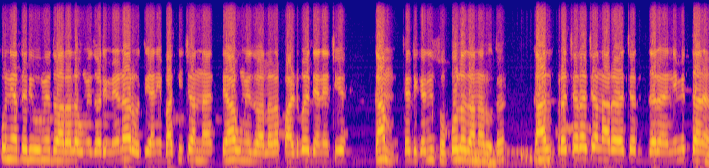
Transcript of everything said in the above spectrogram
कोण्यातरी उमेदवाराला उमेदवारी मिळणार होती आणि बाकीच्यांना त्या उमेदवाराला पाठबळ देण्याचे काम त्या ठिकाणी सोपवलं जाणार होतं. काल प्रचाराच्या नारळाच्या दर- निमित्तानं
